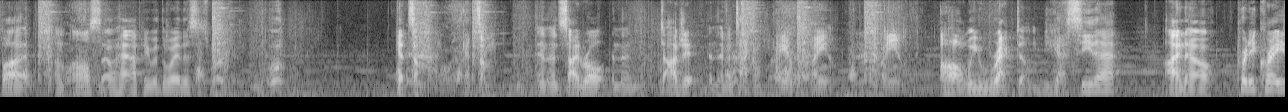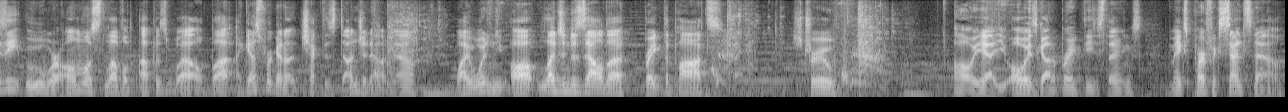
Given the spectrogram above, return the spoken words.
But I'm also happy with the way this is working. Get some. Get some. And then side roll, and then dodge it, and then attack him. Bam, bam, bam. Oh, we wrecked him. You guys see that? I know. Pretty crazy. Ooh, we're almost leveled up as well. But I guess we're going to check this dungeon out now. Why wouldn't you? Oh, Legend of Zelda. Break the pots. It's true. Oh, yeah, you always got to break these things. Makes perfect sense now.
